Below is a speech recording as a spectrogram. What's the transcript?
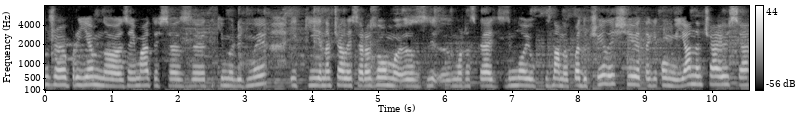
Дуже приємно займатися з такими людьми, які навчалися разом з можна сказати зі мною з нами в педучилищі, так якому я навчаюся,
